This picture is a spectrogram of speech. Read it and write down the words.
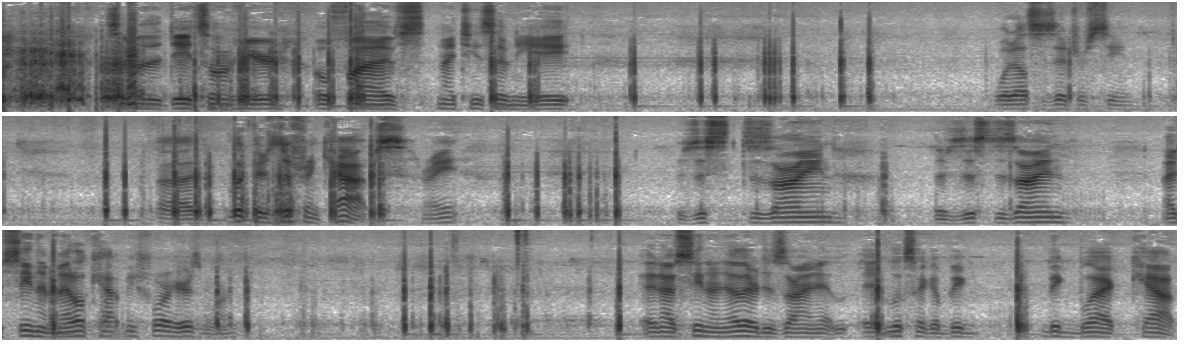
Some of the dates on here 05, 1978. What else is interesting? Uh, look, there's different caps, right? There's this design, there's this design. I've seen a metal cap before, here's one. And I've seen another design, it, it looks like a big, big black cap.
